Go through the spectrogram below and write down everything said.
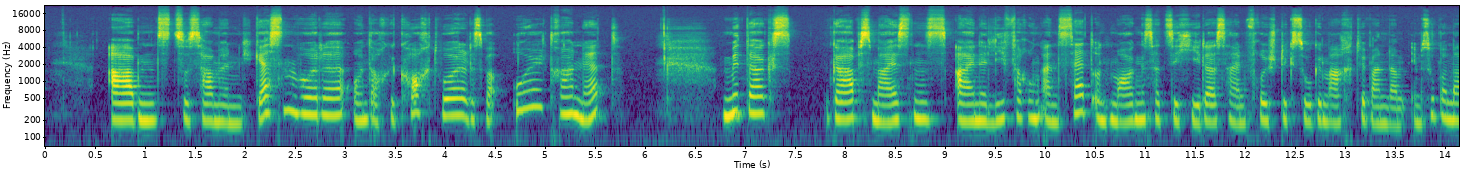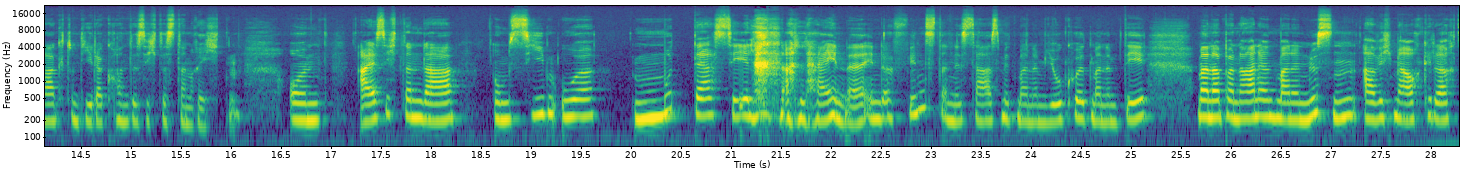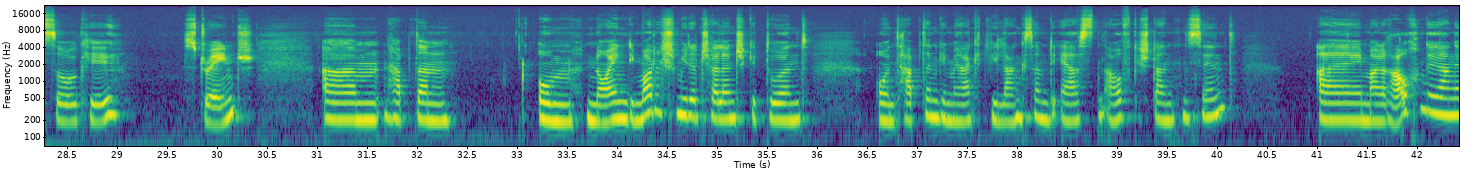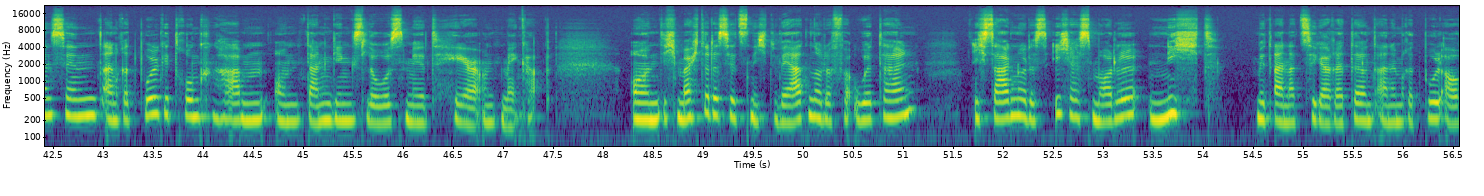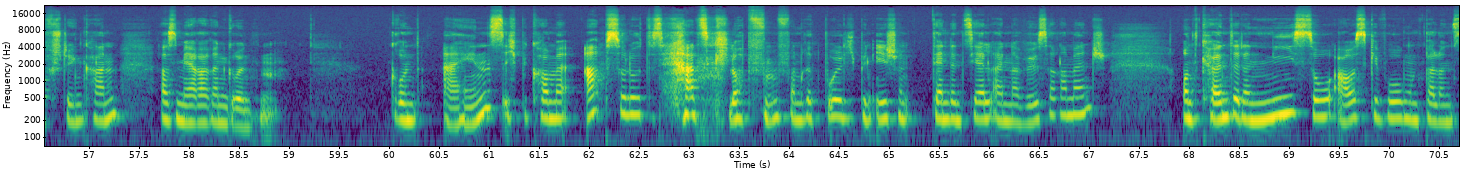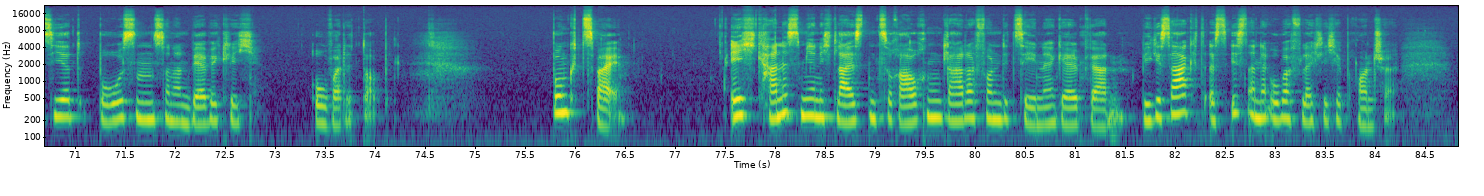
abends zusammen gegessen wurde und auch gekocht wurde. Das war ultra nett. Mittags gab es meistens eine Lieferung ans Set und morgens hat sich jeder sein Frühstück so gemacht. Wir waren dann im Supermarkt und jeder konnte sich das dann richten. Und als ich dann da um 7 Uhr Mutterseelen alleine in der Finsternis saß mit meinem Joghurt, meinem Tee, meiner Banane und meinen Nüssen, habe ich mir auch gedacht, so, okay, strange. Ähm, habe dann um neun die Modelschmiede-Challenge geturnt und habe dann gemerkt, wie langsam die ersten aufgestanden sind, einmal rauchen gegangen sind, ein Red Bull getrunken haben und dann ging es los mit Hair und Make-up. Und ich möchte das jetzt nicht werten oder verurteilen. Ich sage nur, dass ich als Model nicht mit einer Zigarette und einem Red Bull aufstehen kann, aus mehreren Gründen. Grund 1, ich bekomme absolutes Herzklopfen von Red Bull. Ich bin eh schon tendenziell ein nervöserer Mensch und könnte dann nie so ausgewogen und balanciert posen, sondern wäre wirklich over the top. Punkt 2. Ich kann es mir nicht leisten zu rauchen, klar davon die Zähne gelb werden. Wie gesagt, es ist eine oberflächliche Branche.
